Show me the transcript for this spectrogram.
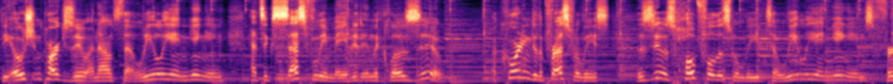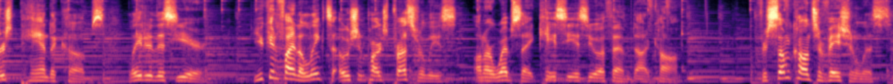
the Ocean Park Zoo announced that Le Le and Ying Ying had successfully mated in the closed zoo. According to the press release, the zoo is hopeful this will lead to Le Le and Ying Ying's first panda cubs later this year. You can find a link to Ocean Park's press release on our website, kcsufm.com. For some conservationists,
